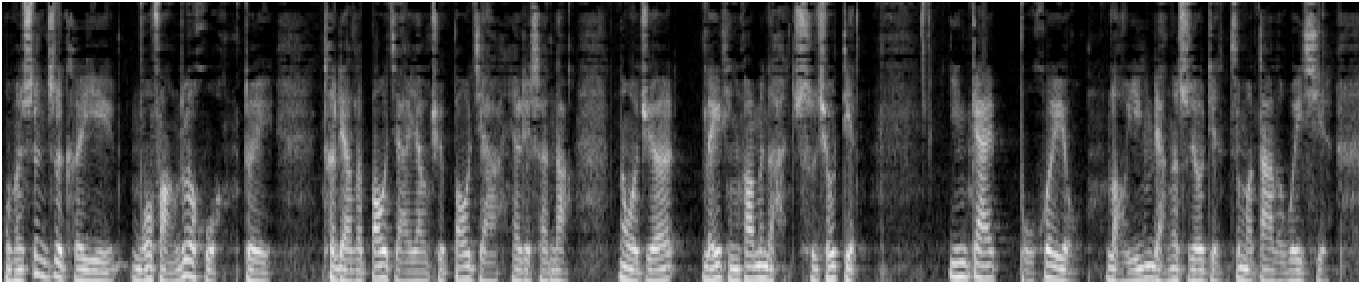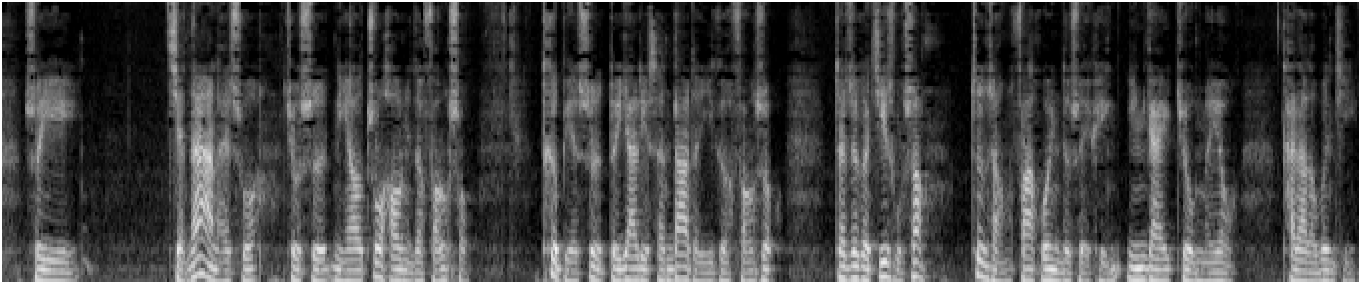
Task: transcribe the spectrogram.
我们甚至可以模仿热火对特里昂的包夹一样去包夹亚历山大。那我觉得雷霆方面的持球点应该不会有老鹰两个持球点这么大的威胁。所以简单的来说，就是你要做好你的防守，特别是对亚历山大的一个防守，在这个基础上。正常发挥你的水平，应该就没有太大的问题。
